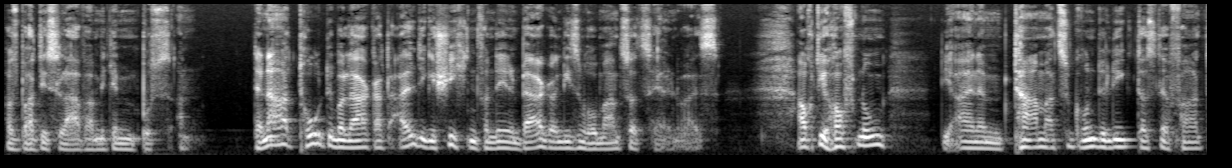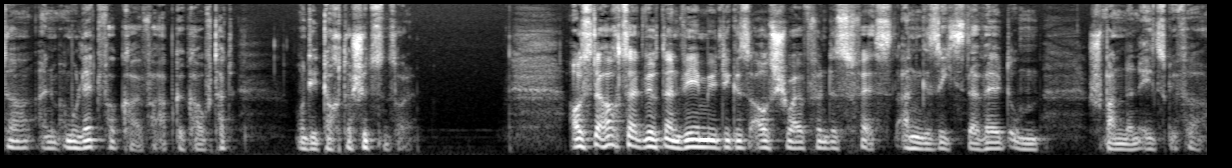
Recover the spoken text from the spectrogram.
aus Bratislava mit dem Bus an. Der nahe Tod überlagert all die Geschichten, von denen Berger in diesem Roman zu erzählen weiß. Auch die Hoffnung, die einem Tama zugrunde liegt, das der Vater einem Amulettverkäufer abgekauft hat und die Tochter schützen soll. Aus der Hochzeit wird ein wehmütiges, ausschweifendes Fest angesichts der weltumspannenden AIDS-Gefahr.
